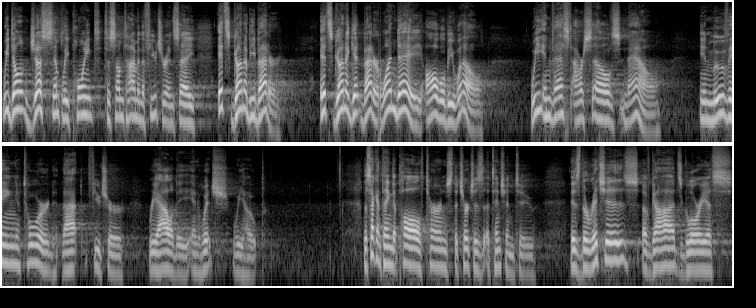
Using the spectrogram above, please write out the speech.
we don't just simply point to some time in the future and say, it's gonna be better. It's gonna get better. One day, all will be well. We invest ourselves now in moving toward that future reality in which we hope. The second thing that Paul turns the church's attention to is the riches of God's glorious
